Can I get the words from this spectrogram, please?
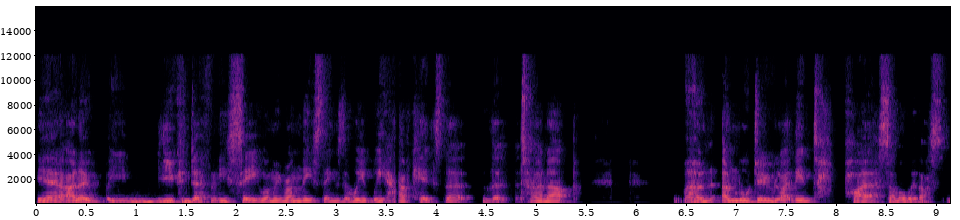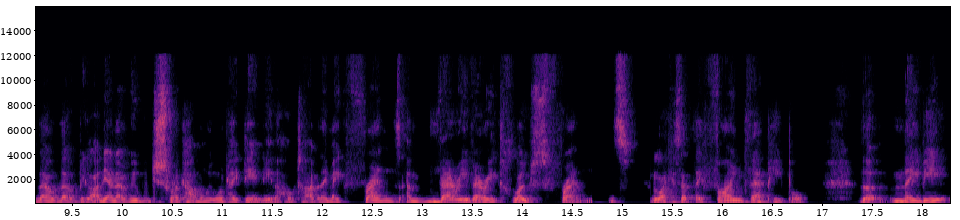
Yeah, I know you, you can definitely see when we run these things that we we have kids that that turn up and, and will do like the entire summer with us. They'll they'll be like, yeah, no, we just want to come and we want to play D and D the whole time, and they make friends and very very close friends. Like I said, they find their people that maybe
